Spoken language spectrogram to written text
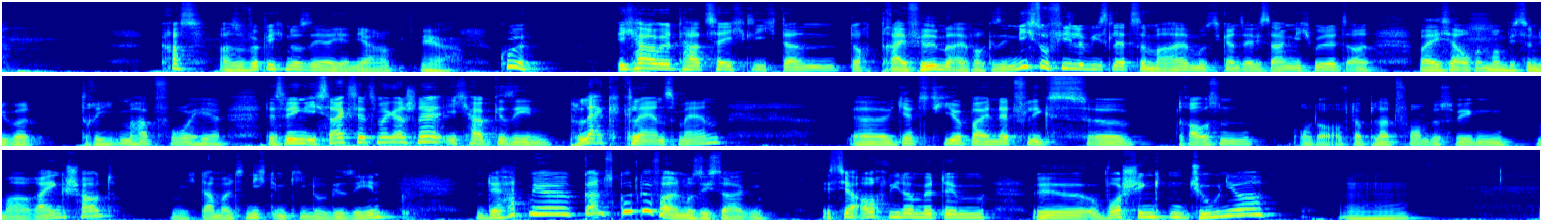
Krass, also wirklich nur Serien, ja. Ja. Cool. Ich habe tatsächlich dann doch drei Filme einfach gesehen. Nicht so viele wie das letzte Mal, muss ich ganz ehrlich sagen. Ich will jetzt, auch- weil ich ja auch immer ein bisschen übertrieben habe vorher. Deswegen, ich sag's jetzt mal ganz schnell. Ich habe gesehen Black Clansman. Äh, jetzt hier bei Netflix äh, draußen oder auf der Plattform. Deswegen mal reingeschaut. Mich damals nicht im Kino gesehen. Und der hat mir ganz gut gefallen, muss ich sagen. Ist ja auch wieder mit dem äh, Washington Junior. Mhm.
